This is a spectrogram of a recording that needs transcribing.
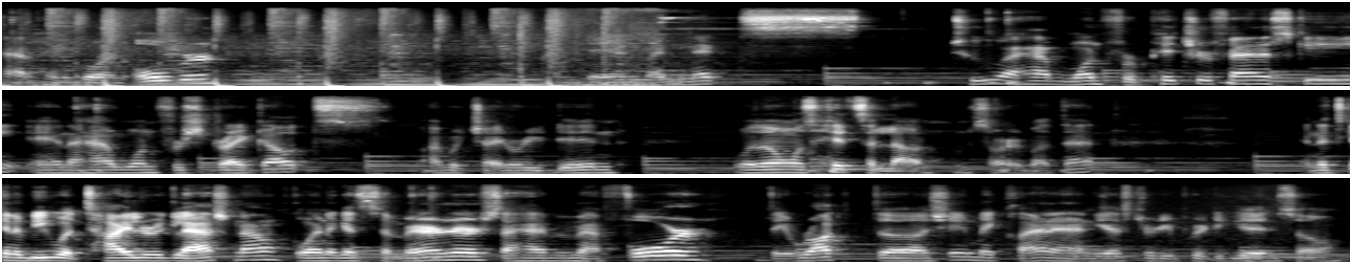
have him going over. And then my next two, I have one for pitcher fantasy, and I have one for strikeouts, uh, which I already did. Well, almost hits allowed. I'm sorry about that and it's going to be with Tyler Glasnow going against the Mariners. I have him at four. They rocked uh, Shane McClanahan yesterday pretty good, so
